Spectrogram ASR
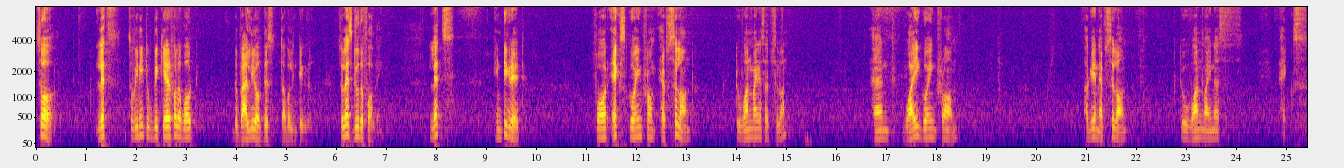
So, let us, so we need to be careful about the value of this double integral. So, let us do the following. Let us integrate for x going from epsilon to 1 minus epsilon and y going from again epsilon to 1 minus x.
